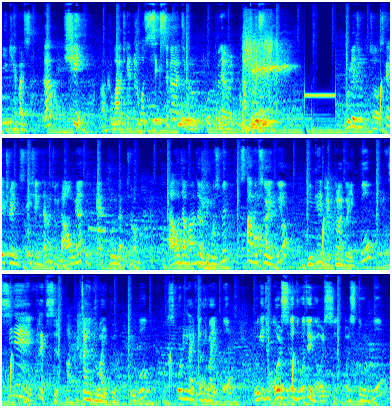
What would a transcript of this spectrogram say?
이 개발사가 쉬. 아, 그 와중에 타워 6가 지금 곧 분양을 앞두고 있습니다. 이게 지금 저 SkyTrain station이잖아요. 저기 나오면 이렇게 구름다리처럼 나오자마자 이렇게 보시면 스타벅스가 있고요. 밑에 맥도날드가 있고 시네플렉스 아, 극장이 들어와 있고요. 그리고 스포팅 라이프가 들어와 있고 여기 지금 얼스가 들어오죠. 여기 얼스, 얼스 들어오고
